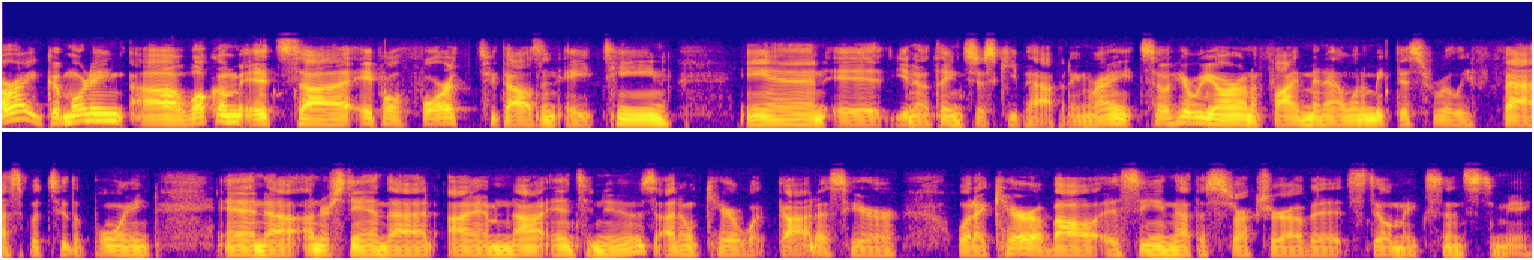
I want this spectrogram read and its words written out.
All right, good morning. Uh, welcome. It's uh, April 4th, 2018, and it, you know, things just keep happening, right? So here we are on a five minute. I want to make this really fast, but to the point, and uh, understand that I am not into news. I don't care what got us here. What I care about is seeing that the structure of it still makes sense to me.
